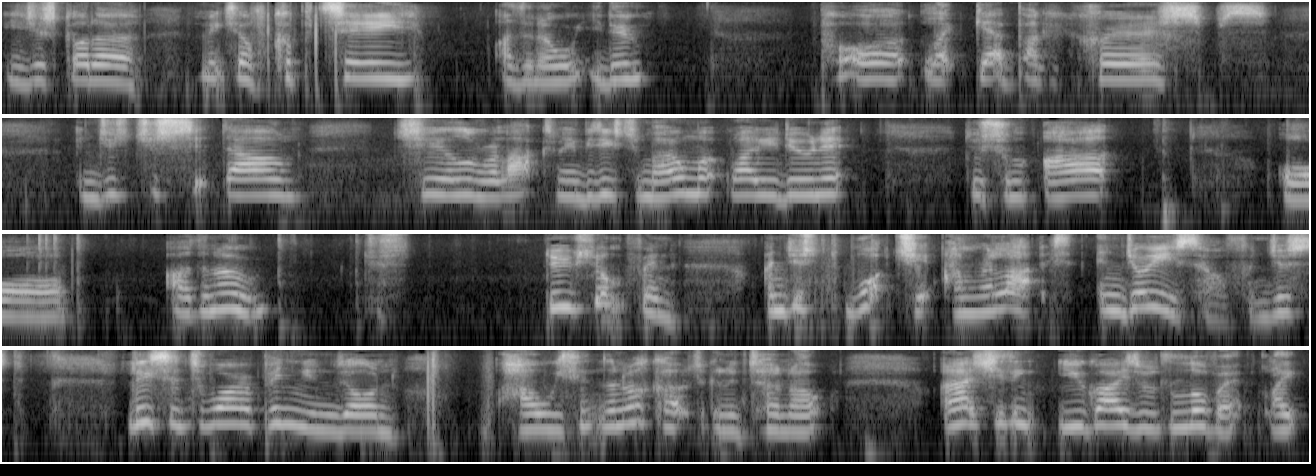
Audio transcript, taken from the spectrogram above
you just gotta make yourself a cup of tea. I don't know what you do. Put like get a bag of crisps and just just sit down, chill, relax. Maybe do some homework while you're doing it. Do some art or I don't know, just do something and just watch it and relax, enjoy yourself, and just listen to our opinions on how we think the knockouts are going to turn out. I actually think you guys would love it. Like,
